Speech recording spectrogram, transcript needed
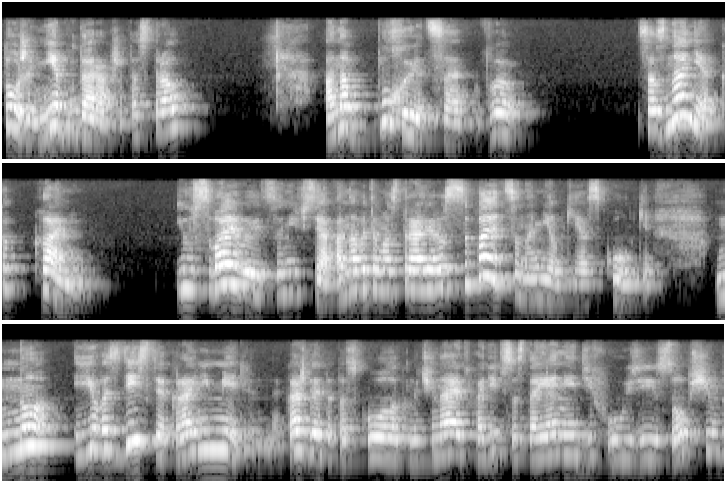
тоже не будоражит астрал, она бухается в сознание как камень и усваивается не вся. Она в этом астрале рассыпается на мелкие осколки, но ее воздействие крайне медленное. Каждый этот осколок начинает входить в состояние диффузии с общим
